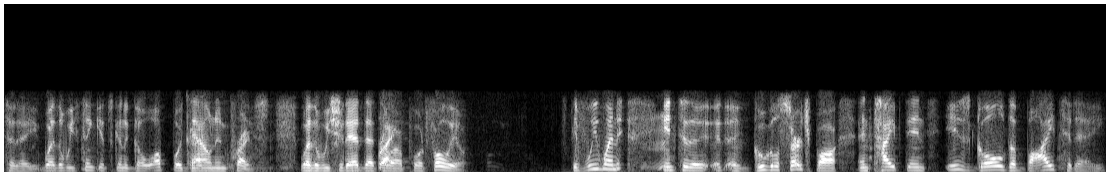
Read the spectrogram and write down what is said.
today, whether we think it's going to go up or Okay. down in price, whether we should add that Right. to our portfolio. If we went Mhm. into the uh, uh, Google search bar and typed in "Is gold a buy today?"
